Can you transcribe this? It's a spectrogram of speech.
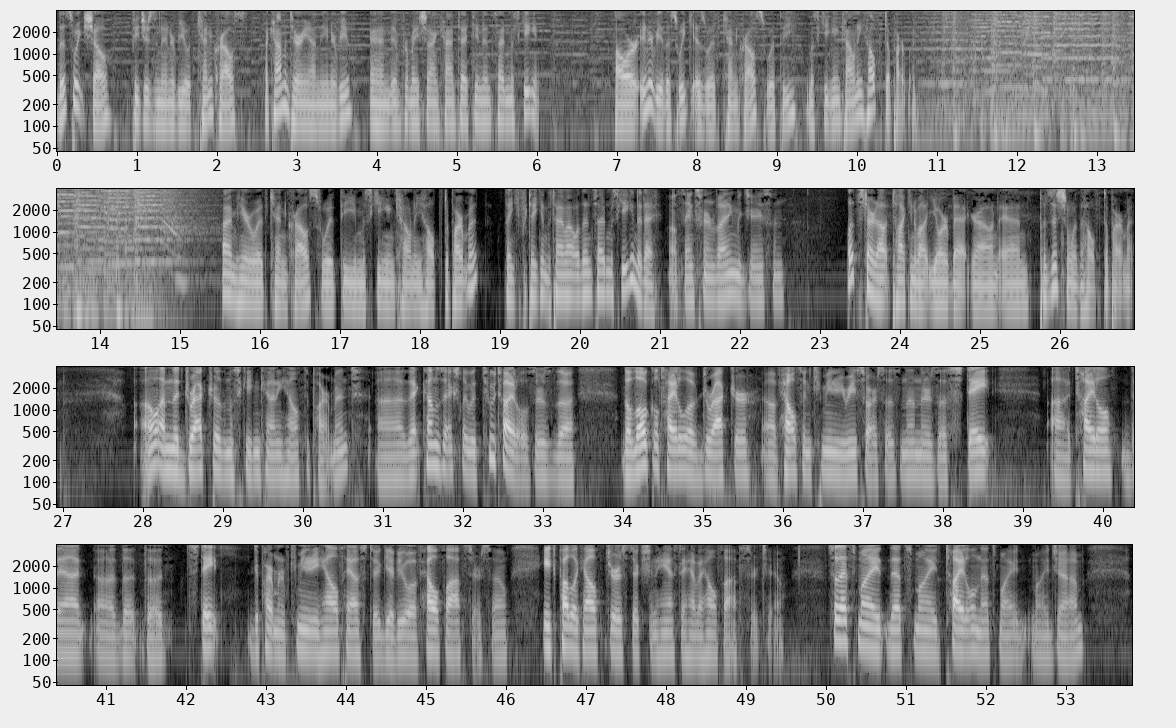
This week's show features an interview with Ken Kraus, a commentary on the interview, and information on contacting Inside Muskegon. Our interview this week is with Ken Kraus with the Muskegon County Health Department. I'm here with Ken Kraus with the Muskegon County Health Department. Thank you for taking the time out with Inside Muskegon today. Well, thanks for inviting me, Jason. Let's start out talking about your background and position with the health department. Oh, I'm the director of the Muskegon County Health Department. Uh, that comes actually with two titles. There's the the local title of director of health and community resources, and then there's a state uh, title that uh, the the state Department of Community Health has to give you of health officer. So each public health jurisdiction has to have a health officer too. So that's my that's my title and that's my my job.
